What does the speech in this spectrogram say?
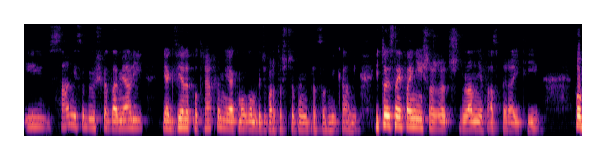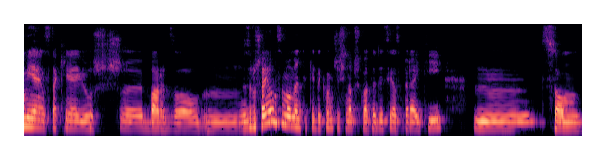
i sami sobie uświadamiali, jak wiele potrafią i jak mogą być wartościowymi pracownikami. I to jest najfajniejsza rzecz dla mnie w Asper IT. Pomijając takie już e, bardzo mm, wzruszające momenty, kiedy kończy się na przykład edycja Asper IT, są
